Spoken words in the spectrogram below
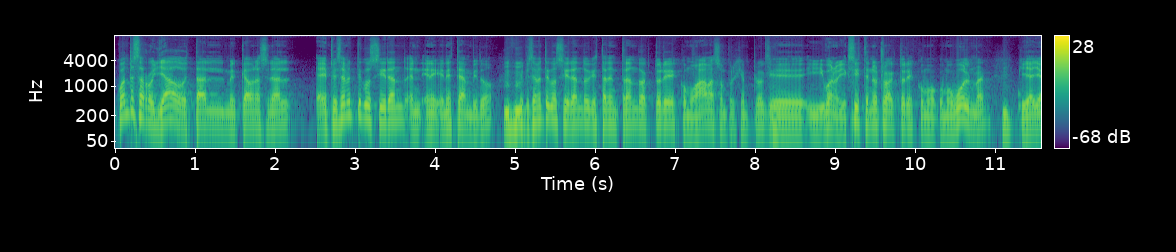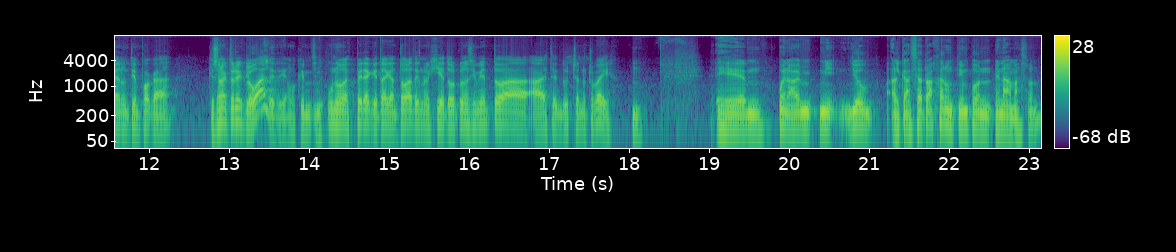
¿cuán desarrollado está el mercado nacional, especialmente considerando, en, en- en este ámbito, especialmente considerando que están entrando actores como Amazon, por ejemplo, que, y bueno, y existen otros actores como, como Walmart, que ya llevan un tiempo acá, que son actores globales, digamos, que uno espera que traigan toda la tecnología, todo el conocimiento a, a esta industria en nuestro país. Eh, bueno, a ver, mi- yo alcancé a trabajar un tiempo en, en Amazon,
